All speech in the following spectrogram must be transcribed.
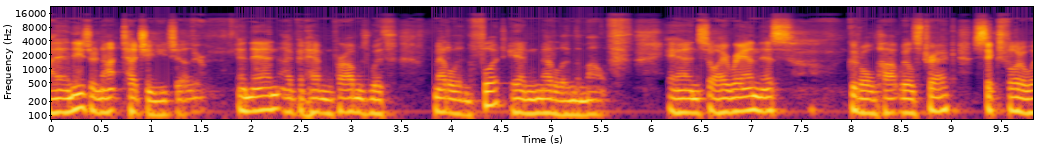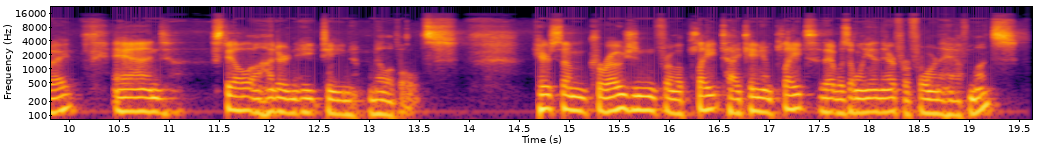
Uh, and these are not touching each other. And then I've been having problems with metal in the foot and metal in the mouth. And so I ran this good old Hot Wheels track six foot away and still 118 millivolts. Here's some corrosion from a plate, titanium plate, that was only in there for four and a half months.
